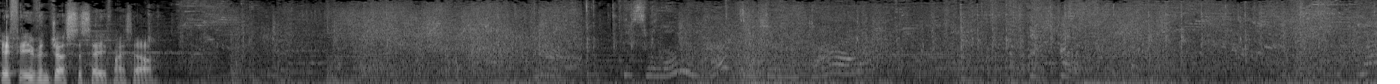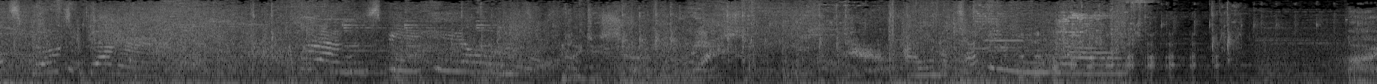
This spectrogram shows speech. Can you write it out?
If even just to save myself. I.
